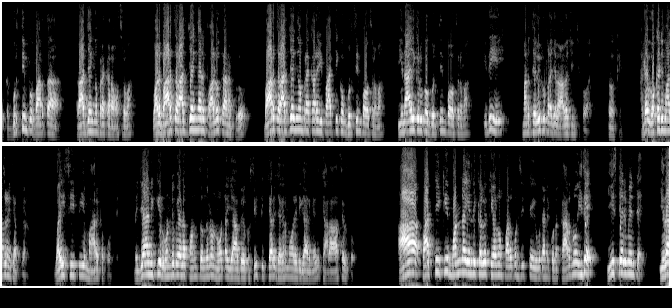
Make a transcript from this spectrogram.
ఒక గుర్తింపు భారత రాజ్యాంగం ప్రకారం అవసరమా? వాళ్ళు భారత రాజ్యాంగాన్ని ఫాలో కానప్పుడు భారత రాజ్యాంగం ప్రకారం ఈ పార్టీకి ఒక గుర్తింపు అవసరమా? ఈ నాయకుడికి ఒక గుర్తింపు అవసరమా? ఇది మన తెలుగు ప్రజలు ఆలోచించుకోవాలి. ఓకే. అంటే ఒకటి మాత్రం చెప్పగలను. వైసీపీ మారకపోతే నిజానికి రెండు వేల పంతొమ్మిదిలో నూట యాభై ఒక సీట్లు ఇచ్చారు జగన్మోహన్ రెడ్డి గారి మీద చాలా ఆశలతో. ఆ పార్టీకి మొన్న ఎన్నికల్లో కేవలం పదకొండు సీట్లు ఇవ్వడానికి ఉన్న కారణం ఇదే. ఈ స్టేట్మెంటే. ఇలా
